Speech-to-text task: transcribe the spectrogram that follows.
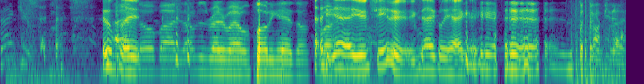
Thank you. Who I have played? no body. I'm just running around with floating heads on. yeah, you're a cheater. Exactly, hacker. Copy that.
